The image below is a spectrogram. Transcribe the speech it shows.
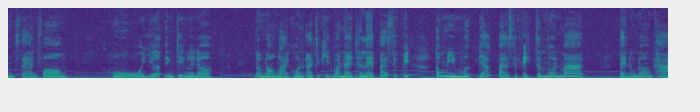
100,000 ฟอง โห เยอะจริง ๆ เลยเนาะ น้องๆ หลายคนอาจจะคิดว่าในทะเลแปซิฟิกต้องมีหมึกยักษ์แปซิฟิกจำนวนมาก แต่น้องๆ คะ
